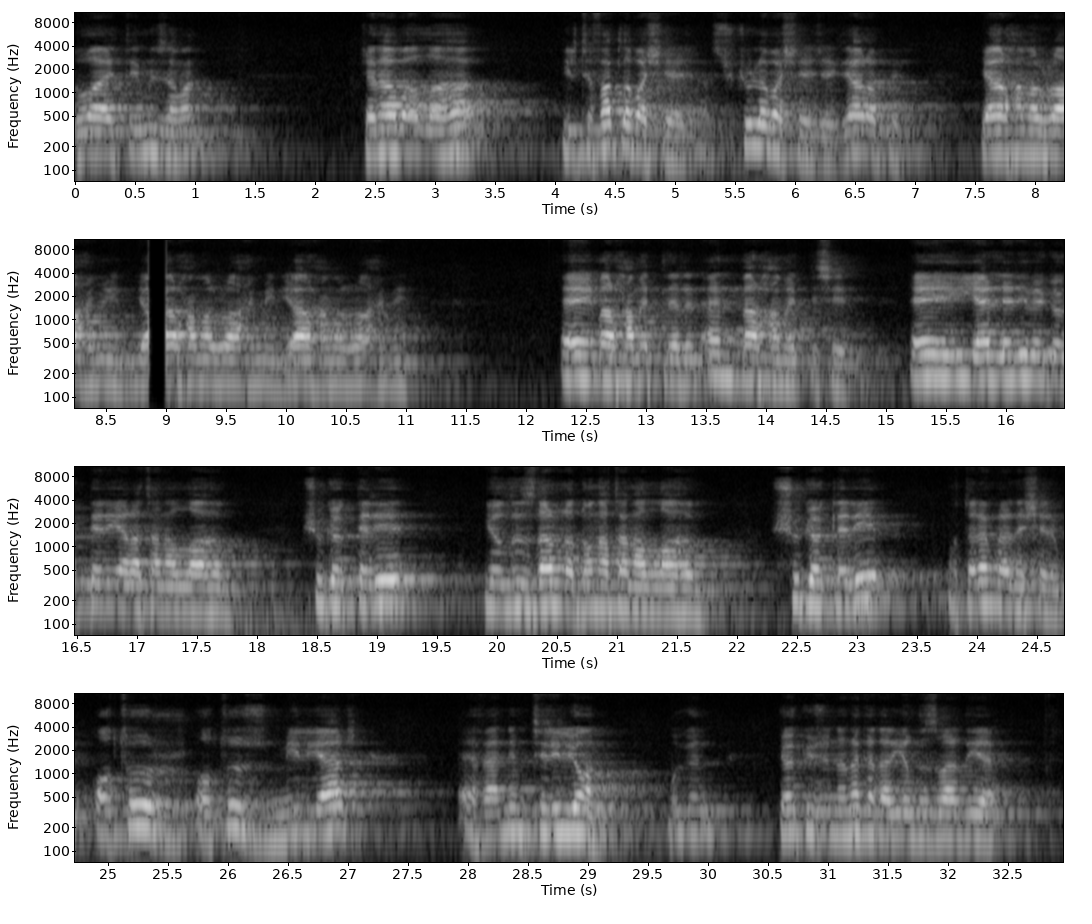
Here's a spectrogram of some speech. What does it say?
dua ettiğimiz zaman Cenab-ı Allah'a iltifatla başlayacağız, şükürle başlayacağız. Ya Rabbi, Ya Erhamer Rahimin, Ya Erhamer Rahimin, Ya Erhamer Rahimin. Ey merhametlerin en merhametlisi, ey yerleri ve gökleri yaratan Allah'ım, şu gökleri yıldızlarla donatan Allah'ım, şu gökleri muhterem kardeşlerim 30 30 milyar efendim trilyon bugün gökyüzünde ne kadar yıldız var diye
